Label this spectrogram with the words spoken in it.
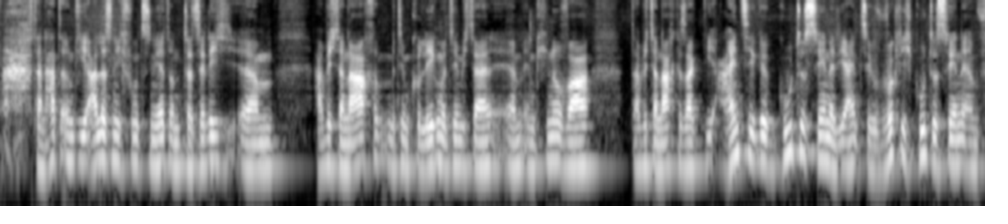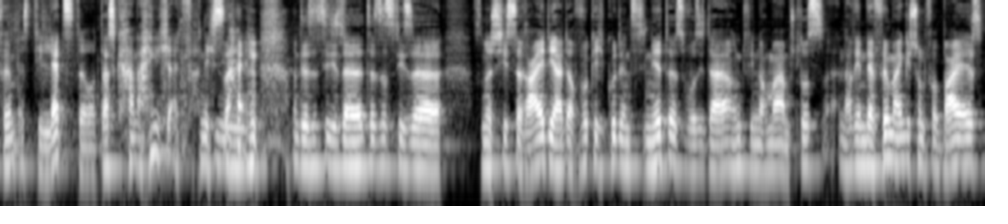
ach, dann hat irgendwie alles nicht funktioniert und tatsächlich ähm, habe ich danach mit dem Kollegen, mit dem ich da ähm, im Kino war, da habe ich danach gesagt, die einzige gute Szene, die einzige wirklich gute Szene im Film ist die letzte und das kann eigentlich einfach nicht Mhm. sein. Und das ist diese, das ist diese so eine Schießerei, die halt auch wirklich gut inszeniert ist, wo sie da irgendwie noch mal am Schluss, nachdem der Film eigentlich schon vorbei ist,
